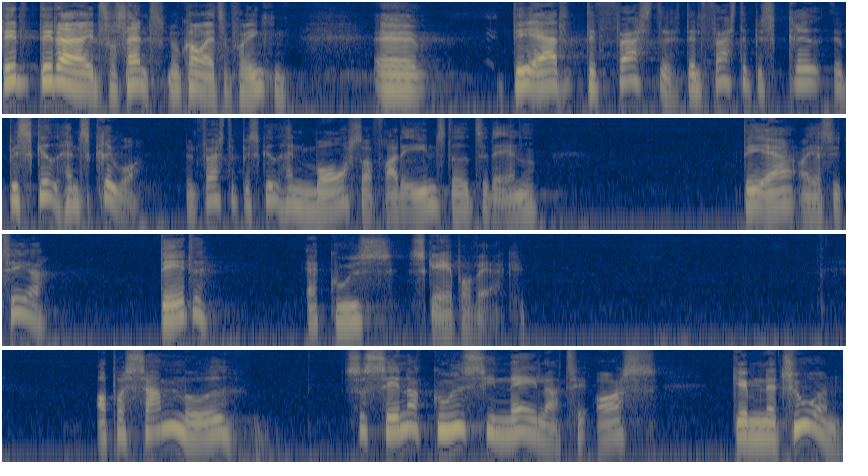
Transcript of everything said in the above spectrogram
det, det, der er interessant, nu kommer jeg til pointen, øh, det er det første, den første besked, besked, han skriver, den første besked, han morser fra det ene sted til det andet, det er, og jeg citerer, dette er Guds skaberværk. Og på samme måde, så sender Gud signaler til os gennem naturen,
